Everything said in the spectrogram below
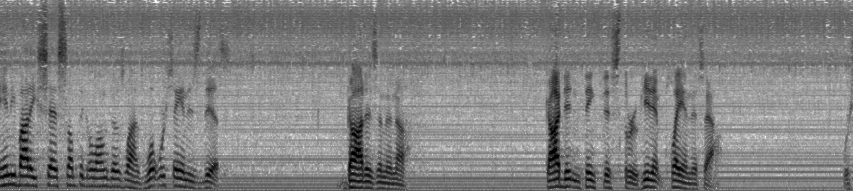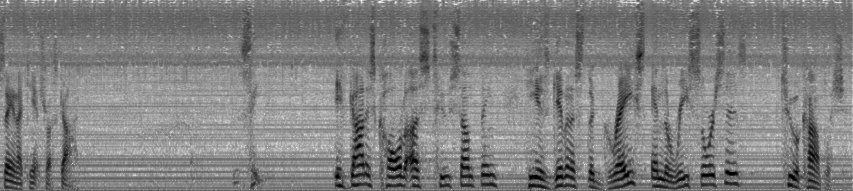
anybody says something along those lines, what we're saying is this God isn't enough. God didn't think this through. He didn't plan this out. We're saying I can't trust God. See, if God has called us to something, He has given us the grace and the resources to accomplish it.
